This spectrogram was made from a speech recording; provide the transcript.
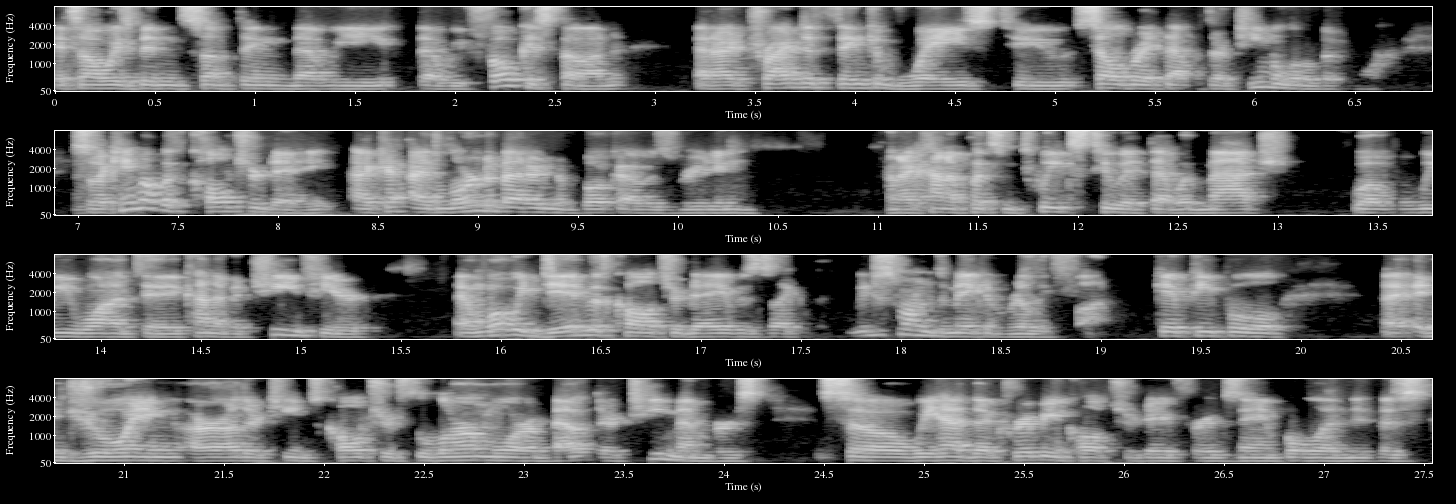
it's always been something that we that we focused on. And I tried to think of ways to celebrate that with our team a little bit more. So I came up with Culture Day. I, I learned about it in a book I was reading, and I kind of put some tweaks to it that would match what we wanted to kind of achieve here. And what we did with Culture Day was like we just wanted to make it really fun, get people uh, enjoying our other teams' cultures, to learn more about their team members. So we had the Caribbean Culture Day, for example, and it was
